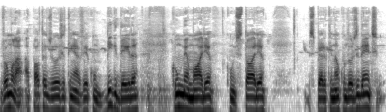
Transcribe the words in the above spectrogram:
Vamos lá, a pauta de hoje tem a ver com Big Data, com memória, com história, espero que não com dor de dente.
